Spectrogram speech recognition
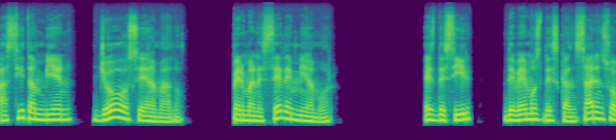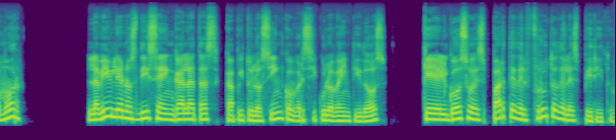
así también yo os he amado. Permaneced en mi amor. Es decir, debemos descansar en su amor. La Biblia nos dice en Gálatas capítulo 5 versículo 22 que el gozo es parte del fruto del Espíritu.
